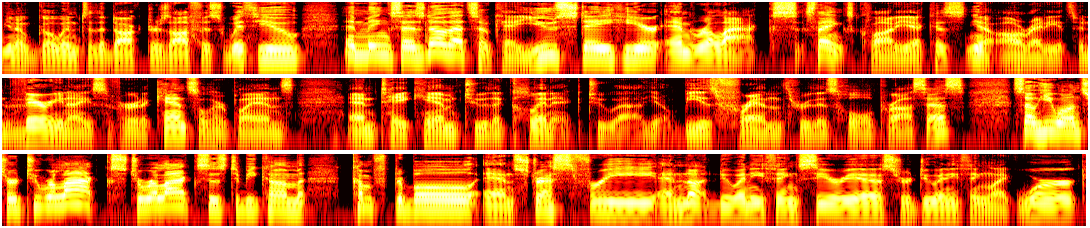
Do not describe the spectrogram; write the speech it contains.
you know, go into the doctor's office with you? And Ming says, No, that's okay. You stay here and relax. Thanks, Claudia, because, you know, already it's been very nice of her to cancel her plans and take him to the clinic to, uh, you know, be his friend through this whole process. So he wants her to relax. To relax is to become comfortable and stress free and not do anything serious or do anything like work.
